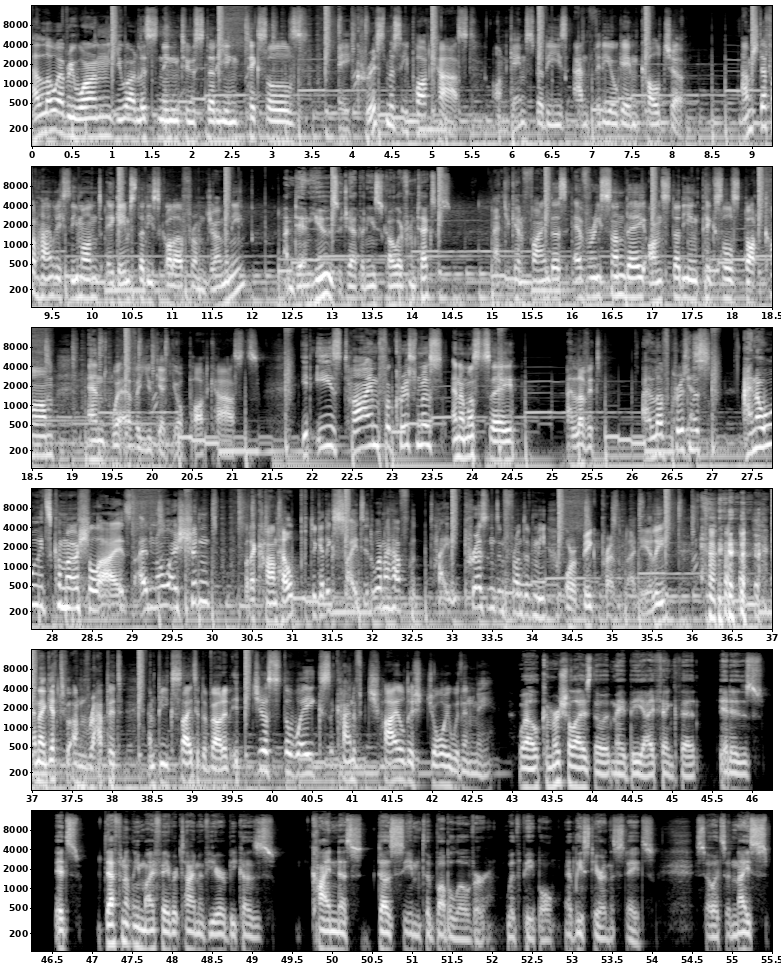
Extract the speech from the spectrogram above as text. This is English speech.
Hello, everyone. You are listening to Studying Pixels, a Christmassy podcast on game studies and video game culture. I'm Stefan Heinrich Simond, a game studies scholar from Germany. I'm Dan Hughes, a Japanese scholar from Texas. And you can find us every Sunday on studyingpixels.com and wherever you get your podcasts. It is time for Christmas, and I must say, I love it. I love Christmas. Yes. I know it's commercialized. I know I shouldn't, but I can't help to get excited when I have a tiny present in front of me, or a big present, ideally. and I get to unwrap it and be excited about it. It just awakes a kind of childish joy within me. Well, commercialized though it may be, I think that it is it's definitely my favorite time of year because kindness does seem to bubble over with people, at least here in the States. So it's a nice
